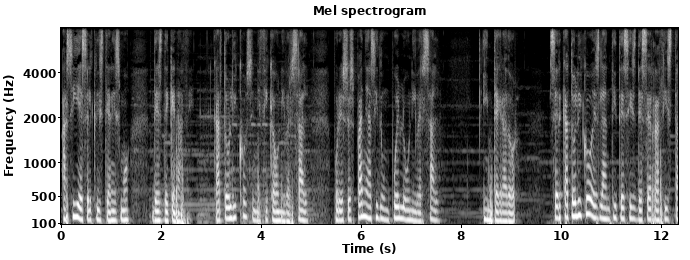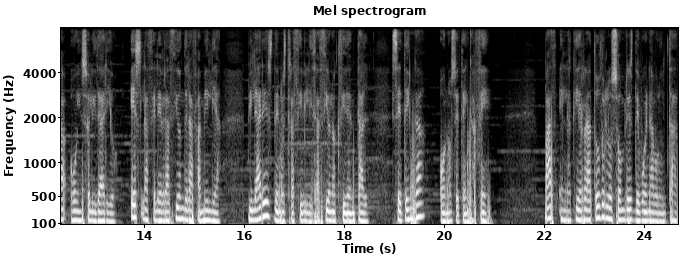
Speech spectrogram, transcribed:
Así es el cristianismo desde que nace. Católico significa universal, por eso España ha sido un pueblo universal, integrador. Ser católico es la antítesis de ser racista o insolidario, es la celebración de la familia, pilares de nuestra civilización occidental, se tenga o no se tenga fe. Paz en la tierra a todos los hombres de buena voluntad,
